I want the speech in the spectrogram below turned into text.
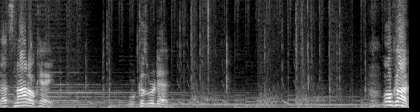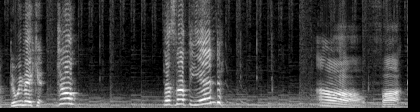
That's not okay. Because we're dead. Oh god! Do we make it? Jump! That's not the end? Oh, fuck.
